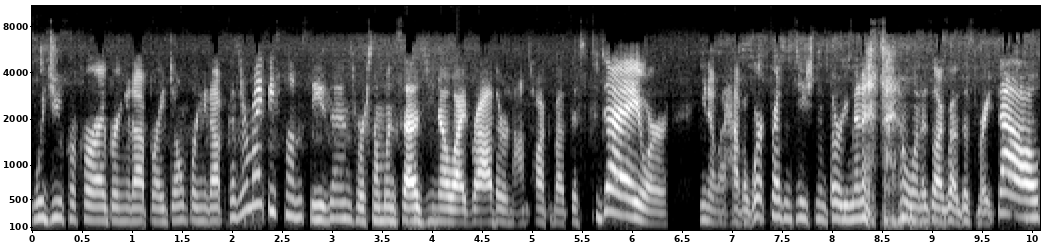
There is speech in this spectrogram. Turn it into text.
would you prefer I bring it up or I don't bring it up? Because there might be some seasons where someone says, you know, I'd rather not talk about this today, or you know, I have a work presentation in 30 minutes. I don't want to talk about this right now.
